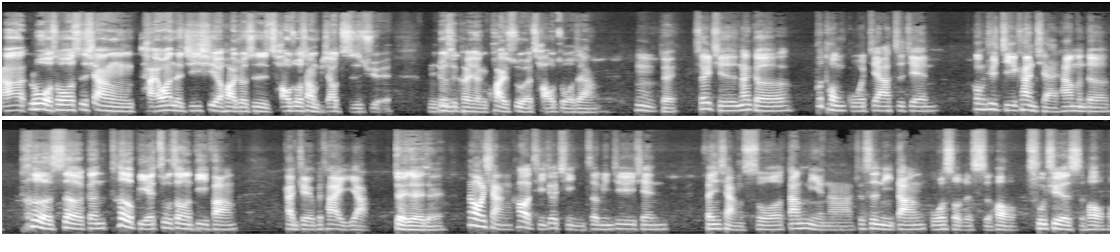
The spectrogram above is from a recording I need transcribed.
那如果说是像台湾的机器的话，就是操作上比较直觉，你就是可以很快速的操作这样。嗯，对。所以其实那个不同国家之间工具机看起来他们的特色跟特别注重的地方，感觉不太一样。对对对。那我想好奇，就请泽明继续先。分享说，当年啊，就是你当国手的时候，出去的时候，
